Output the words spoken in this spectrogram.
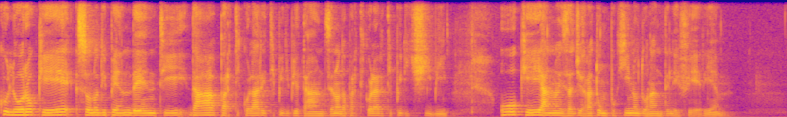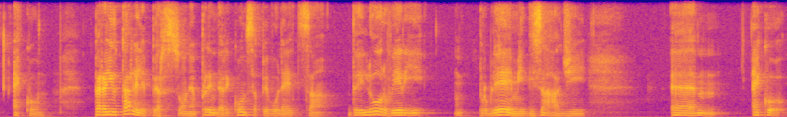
coloro che sono dipendenti da particolari tipi di pietanze, no? da particolari tipi di cibi o che hanno esagerato un pochino durante le ferie. Ecco, per aiutare le persone a prendere consapevolezza dei loro veri problemi, disagi, ehm, ecco,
